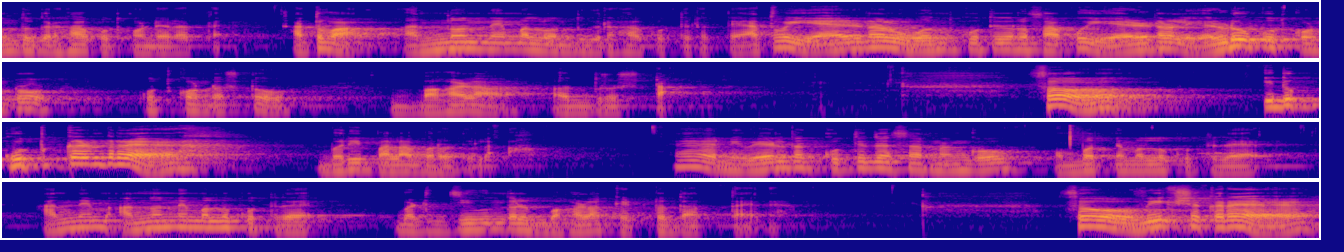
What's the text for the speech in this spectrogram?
ಒಂದು ಗ್ರಹ ಕೂತ್ಕೊಂಡಿರುತ್ತೆ, ಅಥವಾ ಹನ್ನೊಂದನೇ ಮಲ್ ಒಂದು ಗ್ರಹ ಕೂತಿರುತ್ತೆ, ಅಥವಾ ಎರಡರಲ್ಲಿ ಒಂದು ಕೂತಿದ್ರೂ ಸಾಕು, ಎರಡರಲ್ಲಿ ಎರಡೂ ಕೂತ್ಕೊಂಡ್ರು, ಕೂತ್ಕೊಂಡಷ್ಟು ಬಹಳ ಅದೃಷ್ಟ. ಸೊ ಇದು ಕೂತ್ಕೊಂಡ್ರೆ ಬರೀ ಫಲ ಬರೋದಿಲ್ಲ. ಏ, ನೀವು ಹೇಳ್ದಂಗೆ ಕೂತಿದೆ ಸರ್ ನನಗೂ ಒಂಬತ್ತನೇ ಮಲ್ಲೂ ಕೂತಿದೆ. ಹನ್ನೆ, ಹನ್ನೊಂದನೇ ಮಲ್ಲೂ ಕೂತಿದೆ. ಬಟ್ ಜೀವನದಲ್ಲಿ ಬಹಳ ಕೆಟ್ಟದ್ದಾಗ್ತಾ ಇದೆ. ಸೊ ವೀಕ್ಷಕರೇ,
